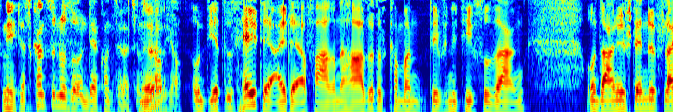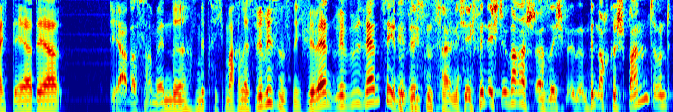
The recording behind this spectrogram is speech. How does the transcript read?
Nee, das kannst du nur so in der Konstellation, ne? glaube ich auch. Und jetzt ist Held der alte, erfahrene Hase, das kann man definitiv so sagen. Und Daniel Stendel vielleicht der, der ja, das am Ende mit sich machen lässt. Wir wissen es nicht. Wir werden, wir werden sehen. Wir wissen es halt nicht. Ich bin echt überrascht. Also ich bin auch gespannt und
